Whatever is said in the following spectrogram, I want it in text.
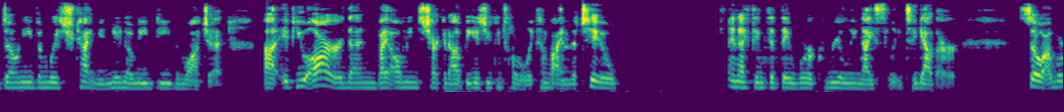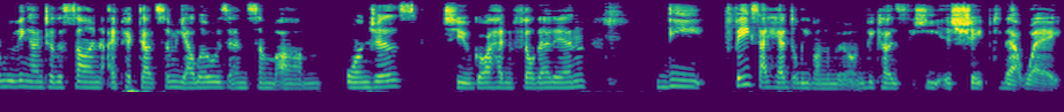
don't even waste your time. You know no need to even watch it. Uh, if you are, then by all means check it out because you can totally combine the two. And I think that they work really nicely together. So uh, we're moving on to the sun. I picked out some yellows and some um, oranges to go ahead and fill that in. The face I had to leave on the moon because he is shaped that way,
